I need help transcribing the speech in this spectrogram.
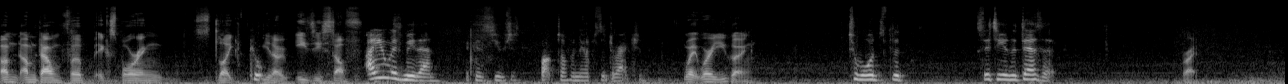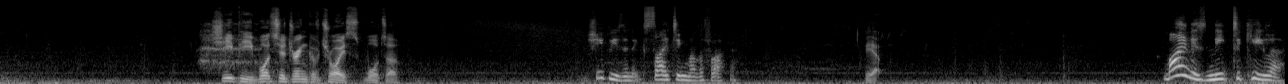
I'm, I'm down for exploring, like, Cool. you know, easy stuff. Are you with me then? Because you just fucked off in the opposite direction Wait, where are you going? Towards the city in the desert. Right. Sheepy, what's your drink of choice? Water. Sheepy's an exciting motherfucker. Yeah. Mine is neat tequila.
